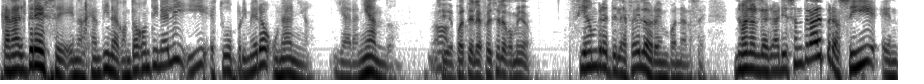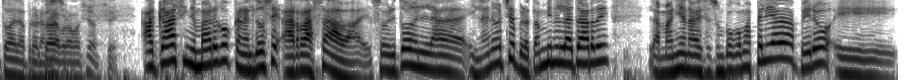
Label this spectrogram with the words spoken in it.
Canal 13 en Argentina contó con Tinelli y estuvo primero un año y arañando. ¿no? Sí, después Telefe se lo comió. siempre Telefe logró imponerse. No en el horario central, pero sí en toda la Toda la programación. sí. Acá, sin embargo, Canal 12 arrasaba, sobre todo en la, en la noche, pero también en la tarde. La mañana a veces un poco más peleada, pero eh,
